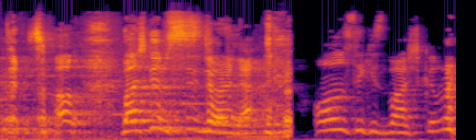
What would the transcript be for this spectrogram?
ederim sağ olun. Başkanım siz de öyle. 18 başkanı.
